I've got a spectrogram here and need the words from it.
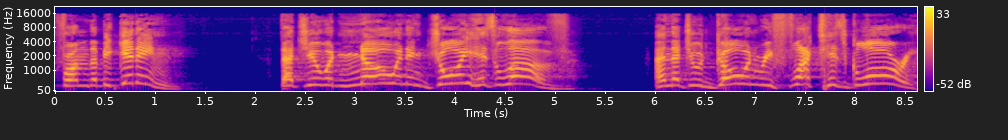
from the beginning. That you would know and enjoy his love, and that you would go and reflect his glory.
